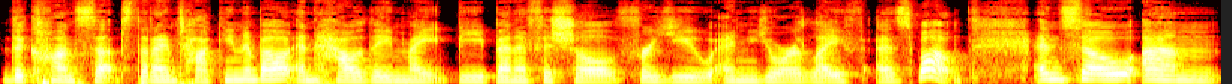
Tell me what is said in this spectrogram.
the concepts that I'm talking about and how they might be beneficial for you and your life as well. And so, um,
